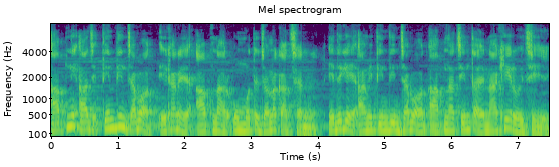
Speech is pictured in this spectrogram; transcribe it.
আপনি আজ তিন দিন যাবৎ এখানে আপনার উম্মতের জন্য কাঁদছেন এদিকে আমি তিন দিন যাবৎ আপনার চিন্তায় না খেয়ে রয়েছি।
